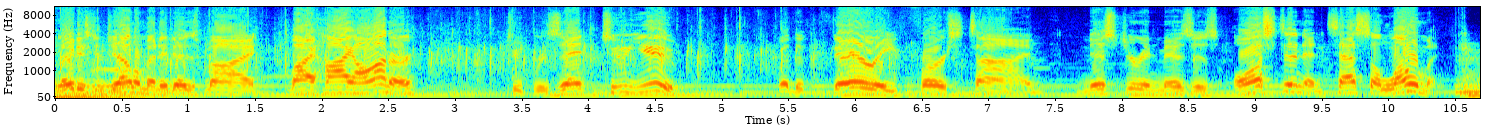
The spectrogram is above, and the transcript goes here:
Ladies and gentlemen, it is my, my high honor to present to you for the very first time Mr. and Mrs. Austin and Tessa Lohman.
